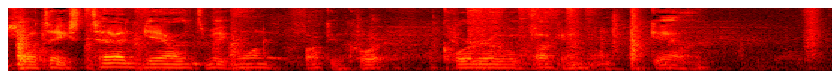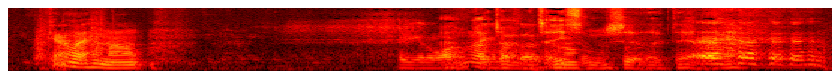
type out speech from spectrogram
So it takes ten gallons to make one fucking quart. A quarter of a fucking gallon. Kind of let him out. Are you gonna want I'm to not take trying to outside? taste some shit like that. man.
